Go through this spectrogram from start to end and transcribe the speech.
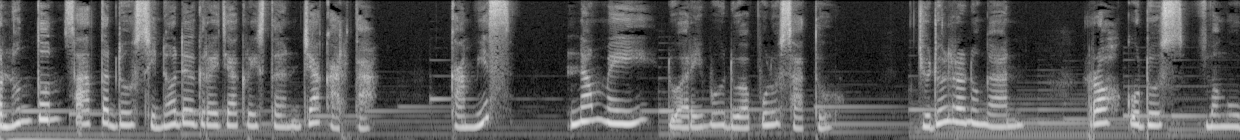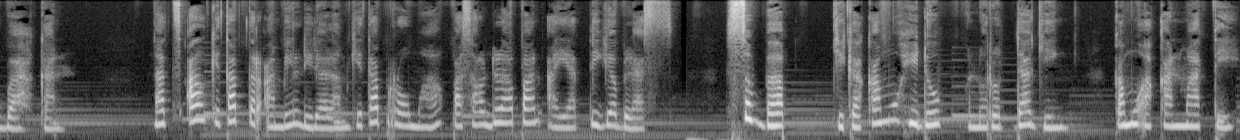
Penuntun Saat Teduh Sinode Gereja Kristen Jakarta. Kamis 6 Mei 2021 Judul Renungan Roh Kudus Mengubahkan. Nats Alkitab terambil di dalam kitab Roma pasal 8 ayat 13 Sebab jika kamu hidup menurut daging, kamu akan mati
